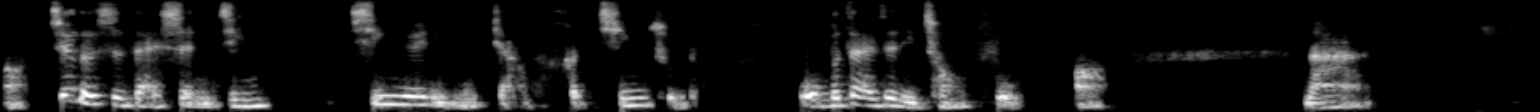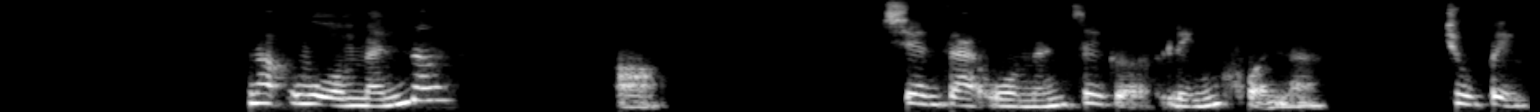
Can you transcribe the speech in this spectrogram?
啊！这个是在圣经新约里面讲的很清楚的，我不在这里重复。那那我们呢？啊，现在我们这个灵魂呢，就被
